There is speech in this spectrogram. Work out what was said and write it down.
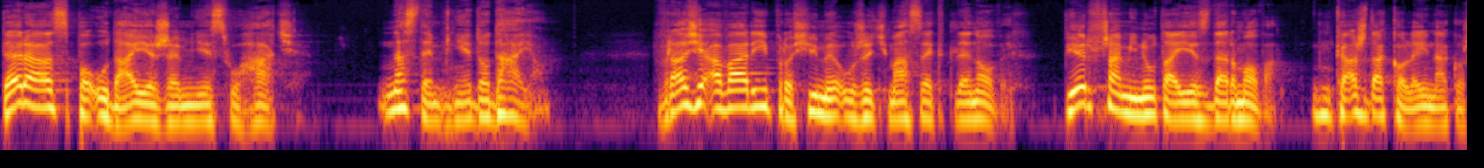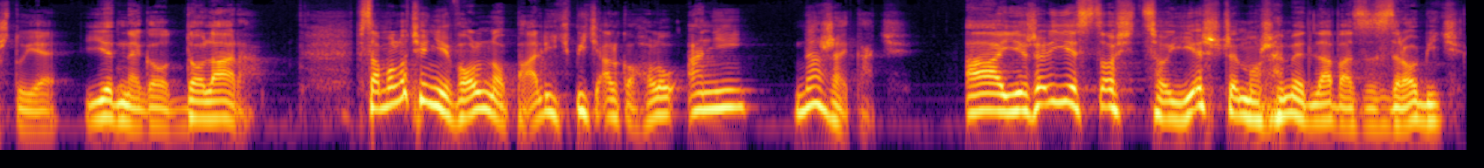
Teraz poudaję, że mnie słuchacie. Następnie dodają. W razie awarii prosimy użyć masek tlenowych. Pierwsza minuta jest darmowa. Każda kolejna kosztuje jednego dolara. W samolocie nie wolno palić, pić alkoholu ani narzekać. A jeżeli jest coś, co jeszcze możemy dla Was zrobić,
